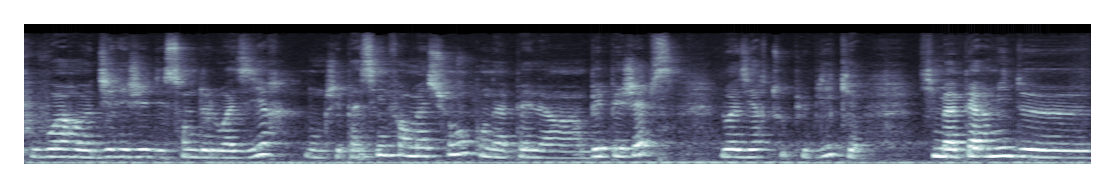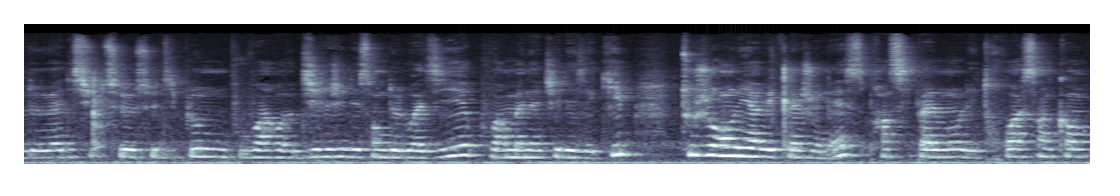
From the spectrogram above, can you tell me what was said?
pouvoir euh, diriger des centres de loisirs. Donc j'ai passé une formation qu'on appelle un BPGEPS, loisirs tout public, qui m'a permis de, à l'issue de ce, ce diplôme de pouvoir diriger des centres de loisirs, pouvoir manager des équipes, toujours en lien avec la jeunesse, principalement les 3-5 ans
